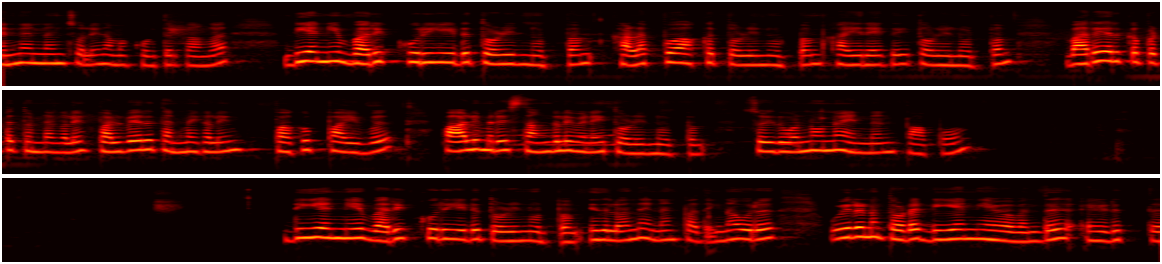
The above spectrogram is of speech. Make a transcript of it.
என்னென்னன்னு சொல்லி நமக்கு கொடுத்துருக்காங்க. டிஎன்ஏ வரி குறியீடு தொழில்நுட்பம் கலப்பு ஆக்க தொழில்நுட்பம் கைரேகை தொழில்நுட்பம் வரையறுக்கப்பட்ட துண்டங்களின் பல்வேறு தன்மைகளின் பகுப்பாய்வு பாலிமரை சங்கிலி வினை தொழில்நுட்பம். ஸோ இது ஒன்று ஒன்று என்னன்னு பார்ப்போம் டிஎன்ஏ வரி குறியீடு தொழில்நுட்பம். இதில் வந்து என்னென்னு பார்த்தீங்கன்னா ஒரு உயிரினத்தோட டிஎன்ஏவை வந்து எடுத்து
